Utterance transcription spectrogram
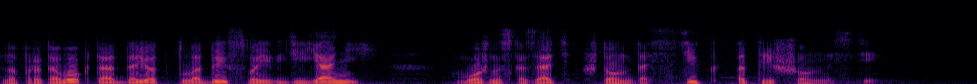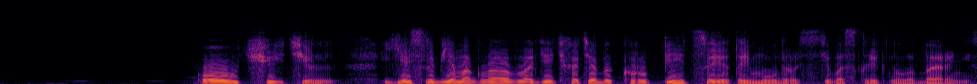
но про того, кто отдает плоды своих деяний, можно сказать, что он достиг отрешенности. «О, учитель, если б я могла овладеть хотя бы крупицей этой мудрости!» — воскликнула Беронис.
